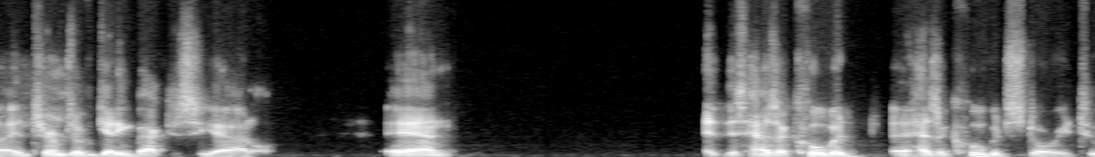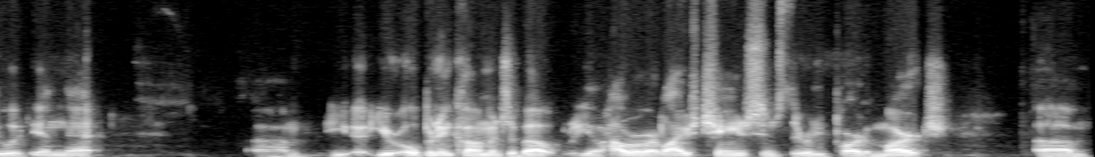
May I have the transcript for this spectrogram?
uh, in terms of getting back to seattle. And this has a COVID has a COVID story to it in that um, your opening comments about you know how our lives changed since the early part of March. Um,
